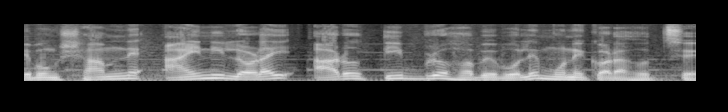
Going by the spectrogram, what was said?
এবং সামনে আইনি লড়াই আরও তীব্র হবে বলে মনে করা হচ্ছে।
